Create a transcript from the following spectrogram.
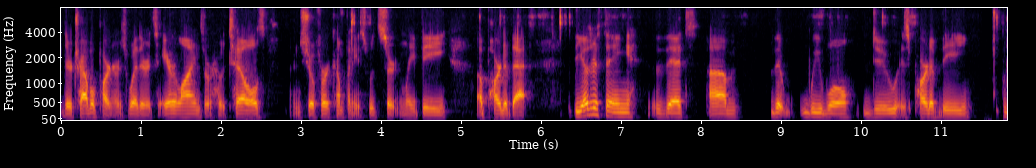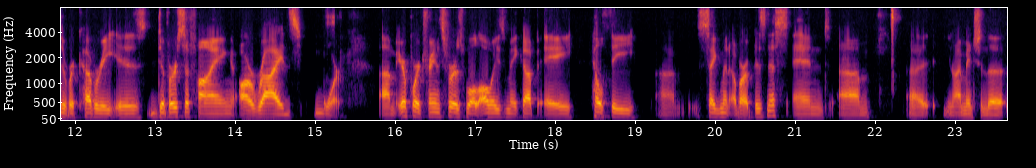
their travel partners, whether it's airlines or hotels, and chauffeur companies would certainly be a part of that. The other thing that um, that we will do as part of the the recovery is diversifying our rides more. Um, airport transfers will always make up a healthy um, segment of our business, and um, uh, you know I mentioned the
